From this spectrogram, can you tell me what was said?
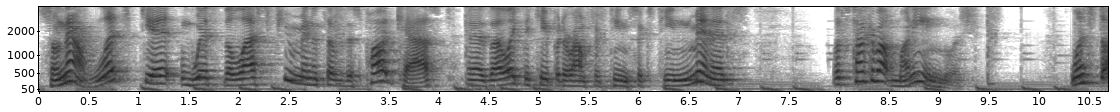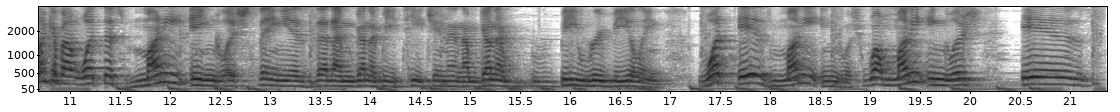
So, now let's get with the last few minutes of this podcast, as I like to keep it around 15 16 minutes. Let's talk about money English. Let's talk about what this money English thing is that I'm going to be teaching and I'm going to be revealing. What is money English? Well, money English is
